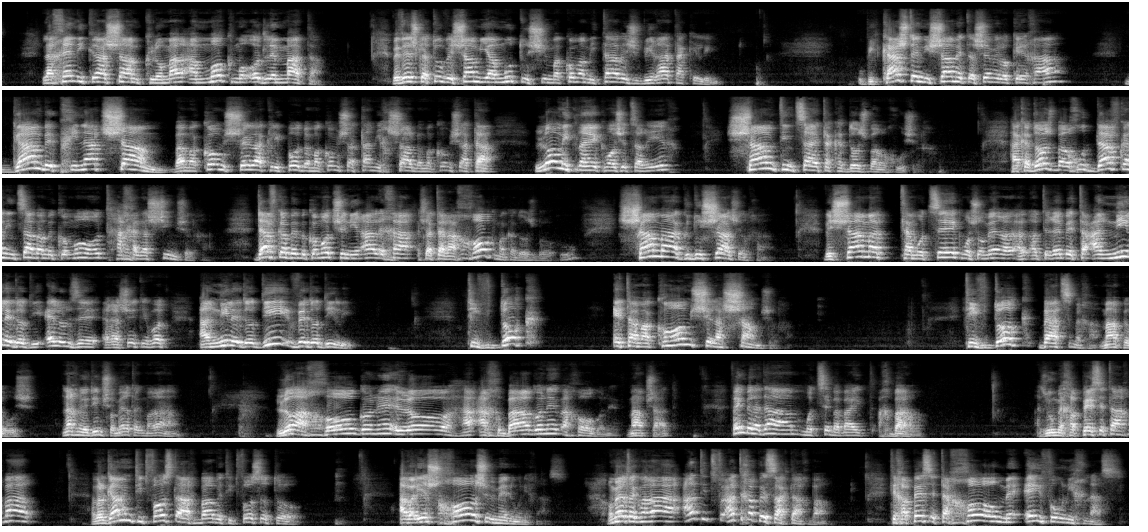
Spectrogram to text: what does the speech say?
לכן נקרא שם, כלומר עמוק מאוד למטה. וזה שכתוב ושם ימותו שמקום המיטה ושבירת הכלים. וביקשתם משם את השם אלוקיך גם בבחינת שם, במקום של הקליפות, במקום שאתה נכשל, במקום שאתה לא מתנהג כמו שצריך, שם תמצא את הקדוש ברוך הוא שלך. הקדוש ברוך הוא דווקא נמצא במקומות החלשים שלך. דווקא במקומות שנראה לך שאתה רחוק מהקדוש ברוך הוא, שמה הקדושה שלך. ושם אתה מוצא, כמו שאומר אל תראה בתעני לדודי, אלו זה ראשי תיבות, אני לדודי ודודי לי. תבדוק את המקום של השם שלך. תבדוק בעצמך, מה הפירוש? אנחנו יודעים, שאומרת הגמרא, לא החור גונב, לא העכבר גונב, החור גונב. מה הפשט? לפעמים בן אדם מוצא בבית עכבר, אז הוא מחפש את העכבר, אבל גם אם תתפוס את העכבר ותתפוס אותו, אבל יש חור שממנו הוא נכנס. אומרת הגמרא, אל, תתפ... אל תחפש רק את העכבר, תחפש את החור מאיפה הוא נכנס.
